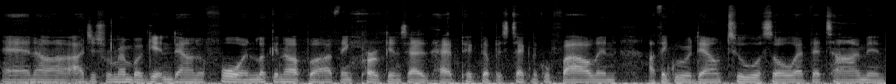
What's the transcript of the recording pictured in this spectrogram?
and uh, I just remember getting down to four and looking up. Uh, I think Perkins had had picked up his technical foul, and I think we were down two or so at that time, and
